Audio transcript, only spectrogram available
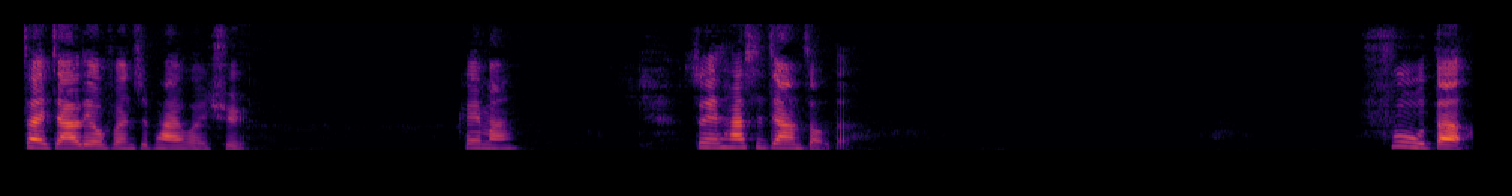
再加六分之拍回去，可以吗？所以它是这样走的，负的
